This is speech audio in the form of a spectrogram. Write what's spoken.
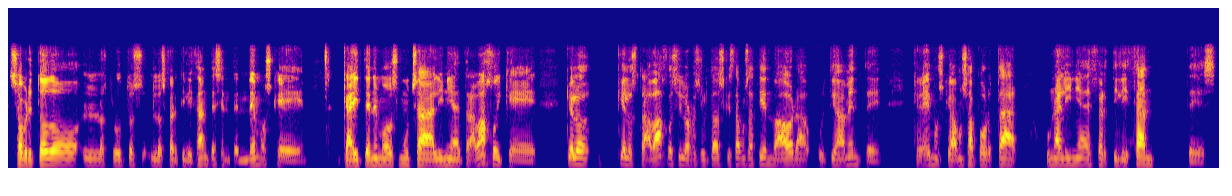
sobre todo los productos, los fertilizantes, entendemos que, ahí tenemos mucha línea de trabajo y que, que, lo, que los trabajos y los resultados que estamos haciendo ahora últimamente creemos que vamos a aportar una línea de fertilizantes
